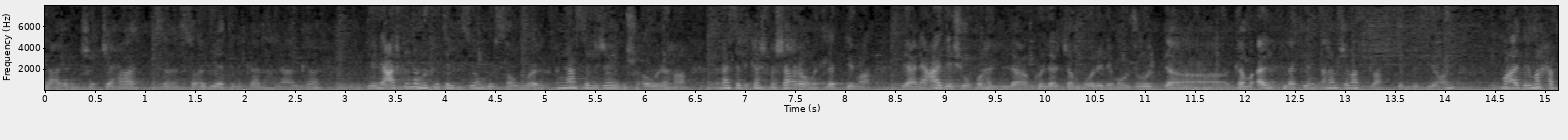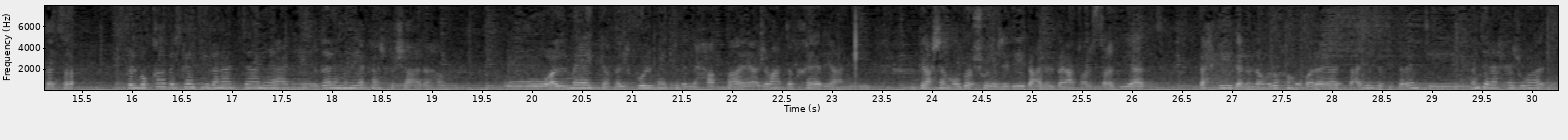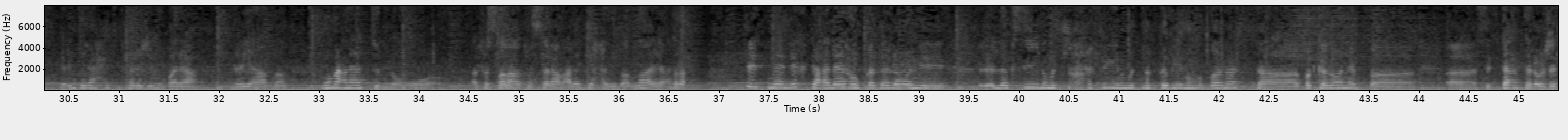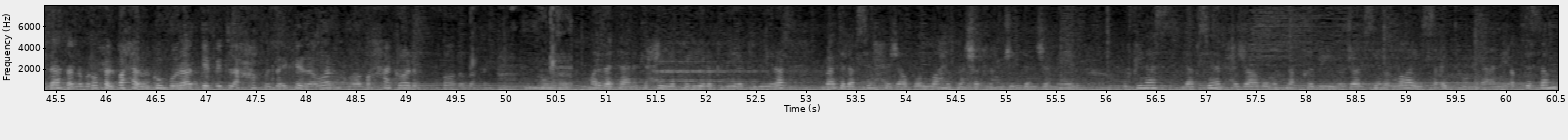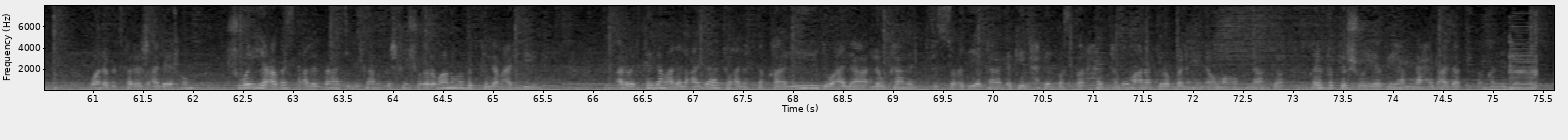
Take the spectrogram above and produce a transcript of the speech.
شوية على المشجعات السعوديات اللي كانوا هناك. يعني عارفين انه في تلفزيون بيصور، الناس اللي جاية بشعورها، الناس اللي كاشفة شعرها ومتلتمه، يعني عادي يشوفوا كل الجمهور اللي موجود آه، كم ألف، لكن أهم شيء ما تطلع في التلفزيون، ما أدري ما حبيت صراحة. في المقابل كان في بنات ثانية يعني غير إنه هي كاشفة شعرها، وال make up ال full make up اللي حاطاه يا جماعة الخير يعني يمكن عشان الموضوع شوية جديد على البنات وعلى السعوديات، تحديدا إنهم يروحوا مباريات عزيزتي ترى انت ما أنت رايحة جواز ترى أنت رايحة تتفرجي مباراة رياضة. مو معناته إنه ألف الصلاة والسلام عليك يا حبيب الله يعني في اثنين يختي عليهم قتلوني لابسين ومتلحفين ومتنقبين ومضارات آه، فكروني ب آه، ستاتنا وجداتنا اللي بروحوا البحر ويكون براد كيف يتلحفوا زي كذا. مرة ضحكوني باقتصاد ضحك. مرة ثانية تحية كبيرة كبيرة كبيرة. بنات لابسين حجاب والله كان شكلهم جدا جميل. وفي ناس لابسين الحجاب ومتنقبين وجالسين. الله يسعدهم يعني ابتسمت وأنا بتفرج عليهم. شوية عبست على البنات اللي كانوا كاشفين شعورهم. أنا ما بتكلم على الدين. أنا بتكلم على العادات وعلى التقاليد وعلى لو كانت في السعودية كانت أكيد حتلبس طرحتها مو معناته ربنا هنا وما هو هناك. خلينا نفكر شوية فيها من ناحية عادات وتقاليد.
